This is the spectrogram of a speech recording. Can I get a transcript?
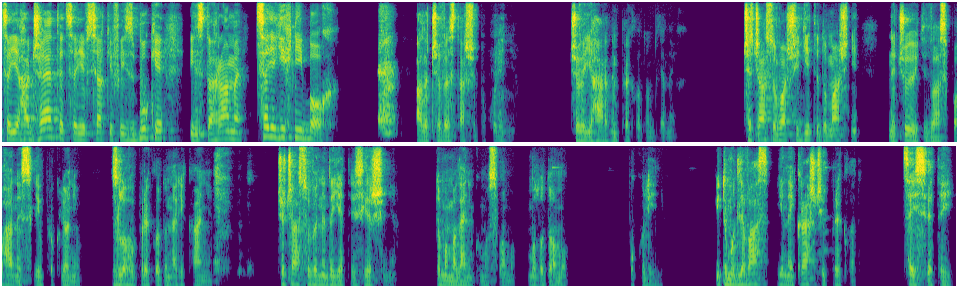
це є гаджети, це є всякі Фейсбуки, інстаграми. Це є їхній Бог. Але чи ви старше покоління? Чи ви є гарним прикладом для них? Чи часом ваші діти домашні не чують від вас поганих слів, прокльонів, злого прикладу нарікання? Чи часу ви не даєте згіршення тому маленькому своєму молодому поколінню? І тому для вас є найкращий приклад цей святий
